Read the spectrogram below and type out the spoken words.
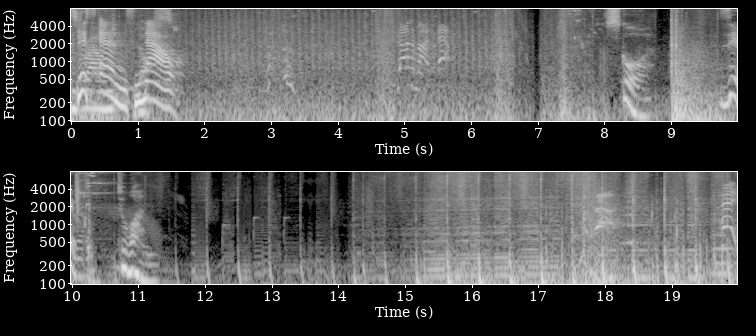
Best This round ends lost. now. Dynamite out. Score zero to one. Hey,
